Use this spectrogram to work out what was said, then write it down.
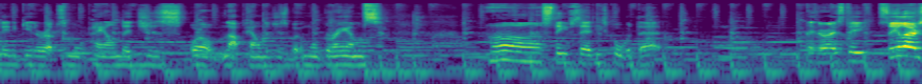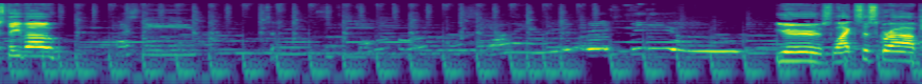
Need to get her up some more poundages. Well, not poundages, but more grams. Uh, Steve said he's cool with that. Hey, all right, Steve. See you later, Steve-O. Bye, Steve. See y'all later in the next video. Yes, like, subscribe,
